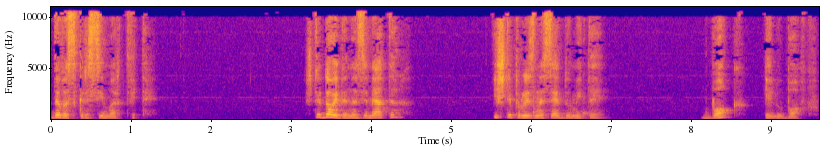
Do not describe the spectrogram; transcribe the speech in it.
Да възкреси мъртвите. Ще дойде на земята и ще произнесе думите Бог е любов.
